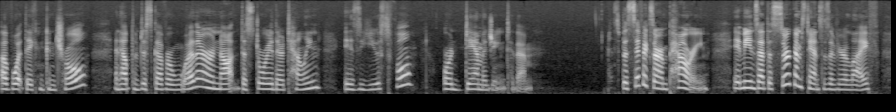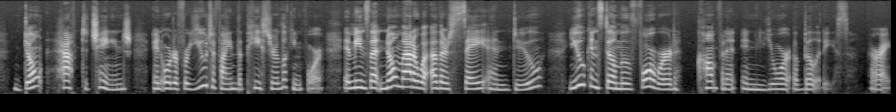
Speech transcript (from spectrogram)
of what they can control and help them discover whether or not the story they're telling is useful or damaging to them. Specifics are empowering. It means that the circumstances of your life don't have to change in order for you to find the peace you're looking for. It means that no matter what others say and do, you can still move forward confident in your abilities. All right.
